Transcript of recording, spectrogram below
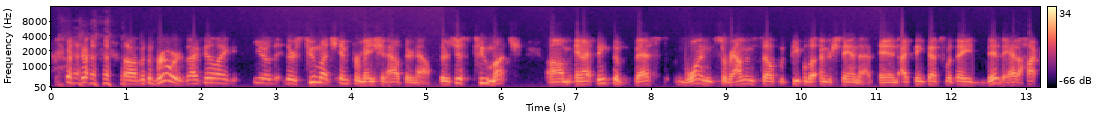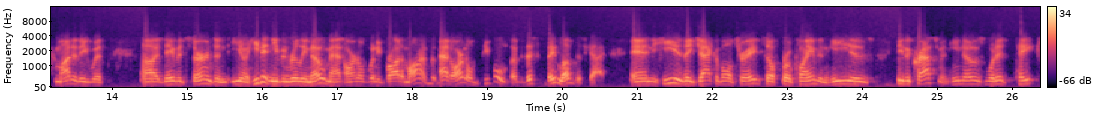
uh, but the Brewers, I feel like you know, th- there's too much information out there now. There's just too much. Um, and I think the best one surround themselves with people that understand that, and I think that's what they did. They had a hot commodity with uh, David Stearns, and you know he didn't even really know Matt Arnold when he brought him on. But Matt Arnold, people uh, this they love this guy, and he is a jack of all trades, self-proclaimed, and he is he's a craftsman. He knows what it takes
